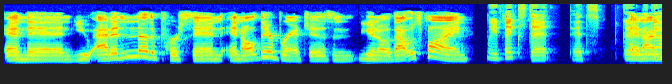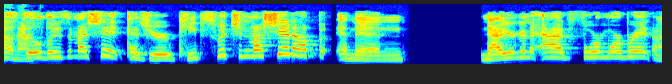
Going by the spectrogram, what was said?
And then you added another person and all their branches, and you know, that was fine. we fixed it. It's good and to I'm go now. still losing my shit because you keep switching my shit up, and then now you're gonna add four more brand.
